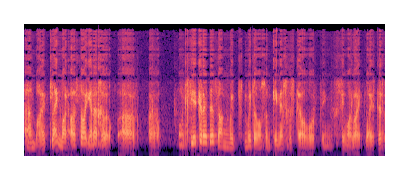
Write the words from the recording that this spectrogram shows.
Ehm um, baie klein, maar as daar enige uh, uh onsekerheid is dan moet moet ons om kennis gestel word en gesê maar luister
